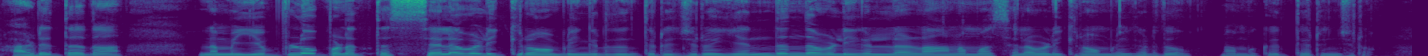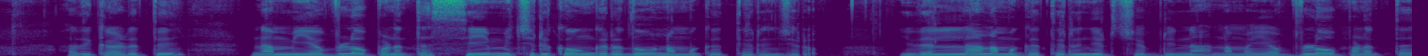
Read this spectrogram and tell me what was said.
அடுத்ததாக நம்ம எவ்வளோ பணத்தை செலவழிக்கிறோம் அப்படிங்கிறதும் தெரிஞ்சிடும் எந்தெந்த வழிகளெலாம் நம்ம செலவழிக்கிறோம் அப்படிங்கிறதும் நமக்கு தெரிஞ்சிடும் அதுக்கு அடுத்து நம்ம எவ்வளோ பணத்தை சேமிச்சிருக்கோங்கிறதும் நமக்கு தெரிஞ்சிடும் இதெல்லாம் நமக்கு தெரிஞ்சிடுச்சு அப்படின்னா நம்ம எவ்வளோ பணத்தை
